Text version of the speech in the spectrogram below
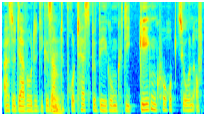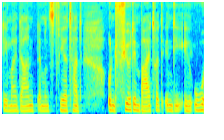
Also da wurde die gesamte mhm. Protestbewegung, die gegen Korruption auf dem Maidan demonstriert hat und für den Beitritt in die EU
